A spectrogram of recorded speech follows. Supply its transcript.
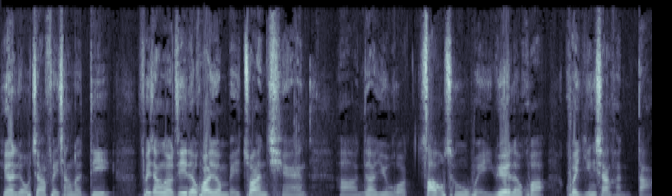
因为油价非常的低，非常的低的话又没赚钱。啊，那如果造成违约的话，会影响很大。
